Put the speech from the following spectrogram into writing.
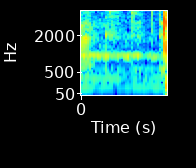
tracks to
